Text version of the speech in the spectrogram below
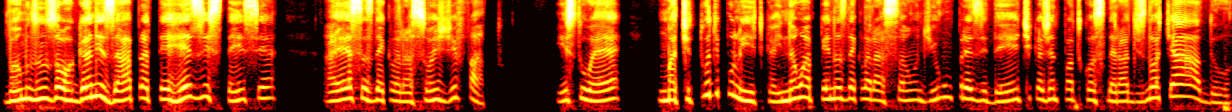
vamos nos organizar para ter resistência a essas declarações de fato. Isto é uma atitude política e não apenas declaração de um presidente que a gente pode considerar desnorteado,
